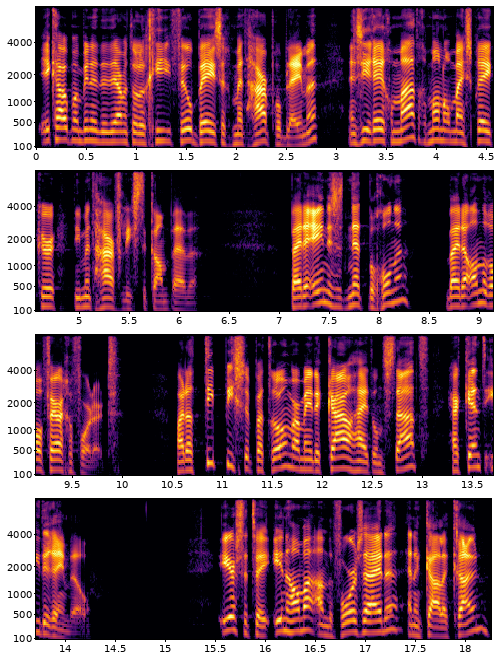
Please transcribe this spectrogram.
Ik houd me binnen de dermatologie veel bezig met haarproblemen en zie regelmatig mannen op mijn spreker die met haarverlies te kampen hebben. Bij de een is het net begonnen, bij de ander al ver gevorderd. Maar dat typische patroon waarmee de kaalheid ontstaat, herkent iedereen wel. Eerst de twee inhammen aan de voorzijde en een kale kruin.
